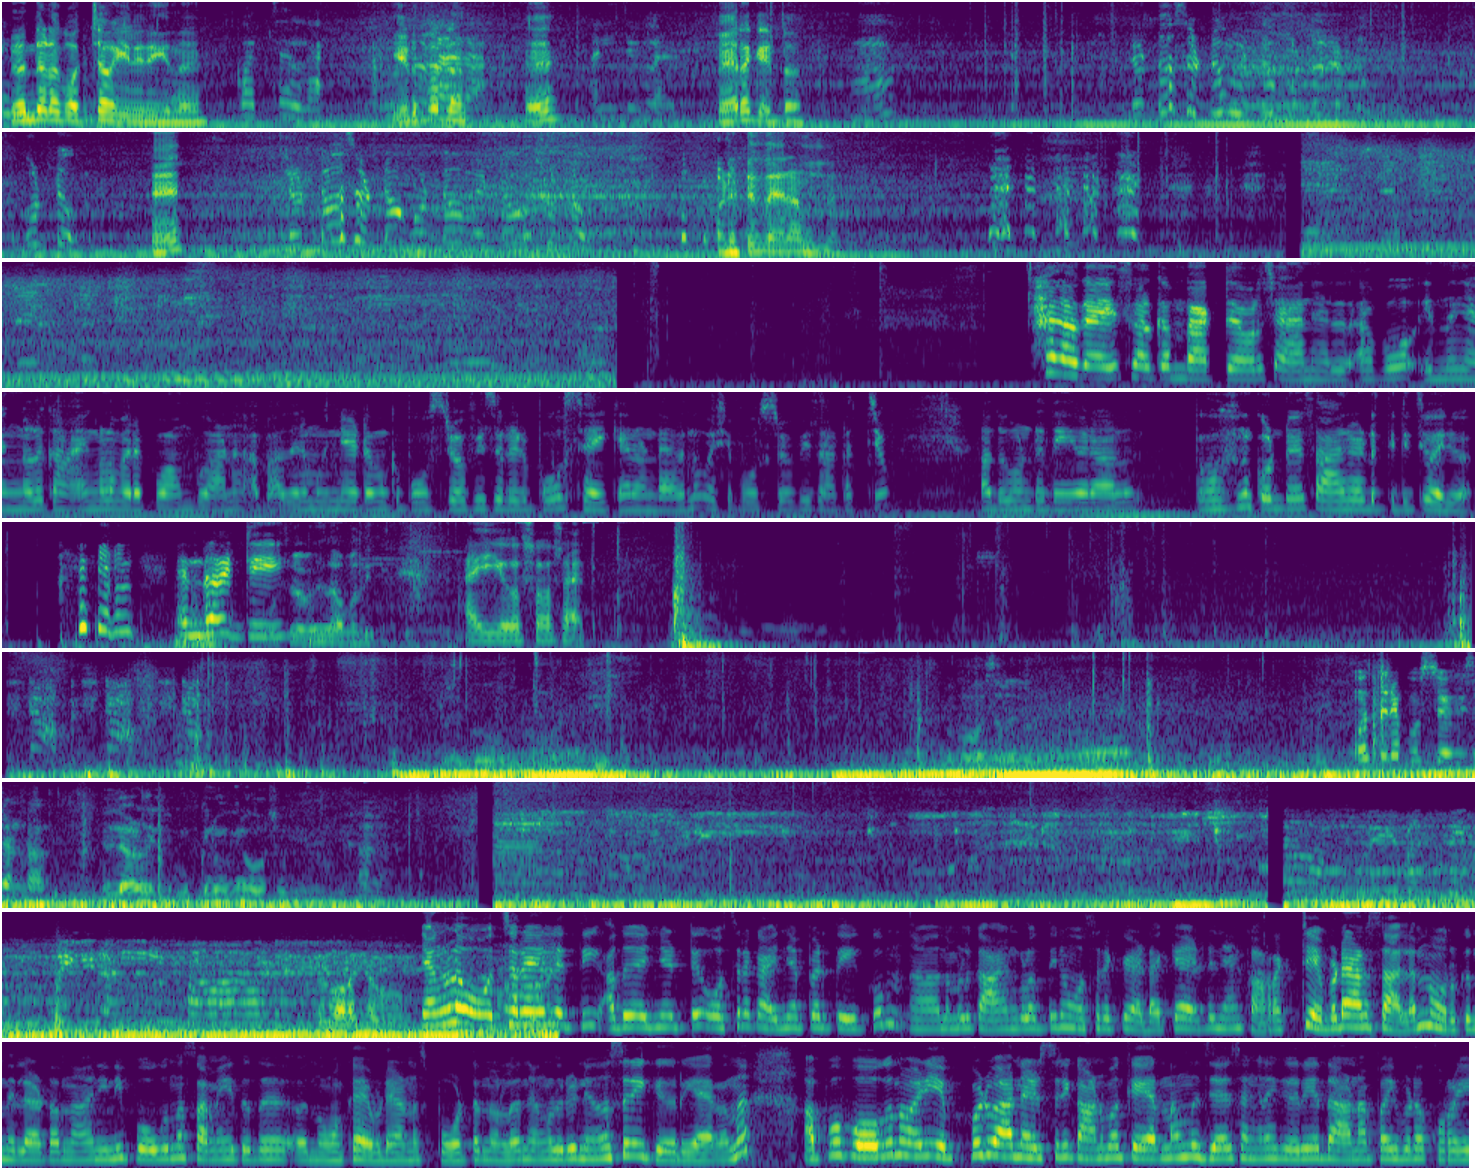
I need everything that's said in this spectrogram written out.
ഇതെന്താടാ കൊച്ച കയ്യിലിരിക്കുന്നത് എടുപ്പൊക്കെ ഏ? പേരൊക്കെ ഇട്ടോ? Luttu guys welcome back to our channel അപ്പോൾ ഇന്ന് ഞങ്ങൾ കായംകുളം വരെ പോകാൻ പോവാണ്. അപ്പോൾ അതിന് മുന്നേയായിട്ട് നമുക്ക് പോസ്റ്റ് ഓഫീസിൽ ഒരു പോസ്റ്റ് അയക്കാനുണ്ടായിരുന്നു. പക്ഷേ പോസ്റ്റ് ഓഫീസ് അടച്ചു. അതുകൊണ്ട് ദേ ഒരാൾ കൊണ്ടുപോയ സാധനം എടുത്ത് തിരിച്ചു വരുക എന്താ പറ്റി? അയ്യോ സോ സാറ്റ് പോസ്റ്റ് ഓഫീസ് ആണോ കുറയ്ക്കണോ ഞങ്ങൾ ഓച്ചറയിലെത്തി അത് കഴിഞ്ഞിട്ട് ഓച്ചറ കഴിഞ്ഞപ്പോഴത്തേക്കും നമ്മൾ കായംകുളത്തിനും ഓച്ചറയ്ക്കും ഇടയ്ക്കായിട്ട് ഞാൻ കറക്റ്റ് എവിടെയാണ് സ്ഥലം ഓർക്കുന്നില്ല കേട്ടോ. ഞാൻ ഇനി പോകുന്ന സമയത്ത് ഇത് നോക്കാം എവിടെയാണ് സ്പോട്ട് എന്നുള്ളത്. ഞങ്ങളൊരു നഴ്സറി കയറിയായിരുന്നു. അപ്പോൾ പോകുന്ന വഴി എപ്പോഴും ആ നഴ്സറി കാണുമ്പോൾ കയറണം എന്ന് വിചാരിച്ച് അങ്ങനെ കയറിയതാണ്. അപ്പോൾ ഇവിടെ കുറേ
